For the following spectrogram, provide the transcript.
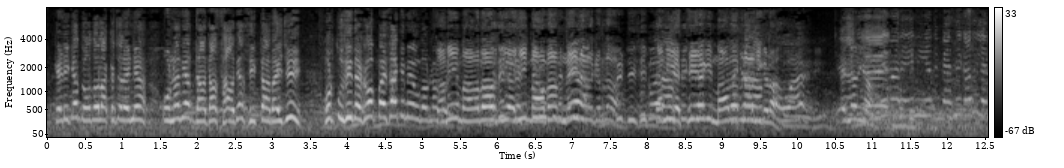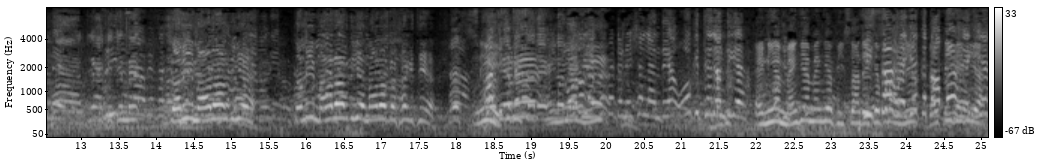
ਕਿਹੜੀ ਕਿ 2-2 ਲੱਖ ਚ ਲੈਨੇ ਆ ਉਹਨਾਂ ਦੀਆਂ 10-10 ਸਾਲ ਦੀਆਂ ਸੀਟਾਂ ਬਾਈ ਜੀ। ਹੁਣ ਤੁਸੀਂ ਦੇਖ ਲਓ ਪੈਸਾ ਕਿਵੇਂ ਆਉਂਦਾ ਉਹਨਾਂ ਕੋਲ? ਕਮੀ ਮਾਂ-ਬਾਪ ਦੀ ਹੈ ਜੀ ਮਾਂ-ਬਾਪ ਨਹੀਂ ਨਾਲ ਖੜਦਾ। ਕਮੀ ਇੱਥੇ ਹੈ ਕਿ ਮਾਂ-ਬਾਪ ਨਾਲ ਨਹੀਂ ਖੜਾ ਇਹਨਾਂ ਦੀਆਂ। ਜ਼ਿੰਮੇਵਾਰੀ ਇਹ ਨਹੀਂ ਹੈ ਤੇ ਪੈਸੇ ਕਾਹਦੇ ਲੈਂਦੇ ਆ? ਜੇ ਅੱਜ ਜਿੰਮੇ ਕਮੀ ਮਾਂ-ਬਾਪ ਦੀ ਹੈ ਕਮੀ ਮਾਂ-ਬਾਪ ਦੀ ਹੈ ਮਾਂ-ਬਾਪ ਬੈਠਾ ਕਿੱਥੇ ਹੈ। ਡੋਨੇਸ਼ਨ ਲੈਂਦੇ ਆ ਉਹ ਕਿੱਥੇ ਜਾਂਦੀ ਹੈ? ਇੰਨੀਆਂ ਮਹਿੰਗੀਆਂ ਮਹਿੰਗੀਆਂ ਫੀਸਾਂ ਦੇ ਕੇ ਫੀਸਾਂ ਆ ਕਿਤਾਬਾਂ ਗਲਤੀ ਆ? ਹੈਗੀਆਂ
